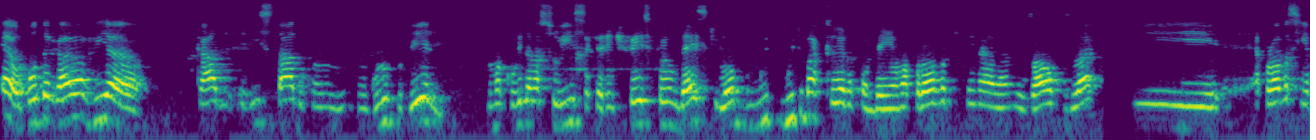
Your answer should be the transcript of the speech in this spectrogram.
É, o Poltergar eu havia ficado, estado com, com o grupo dele numa corrida na Suíça que a gente fez, que foi um 10 quilômetros, muito, muito bacana também. É uma prova que tem na, nos Alpes lá. E a prova, assim,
